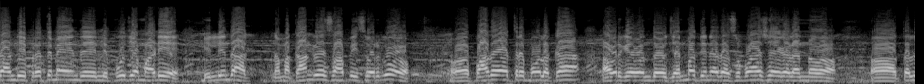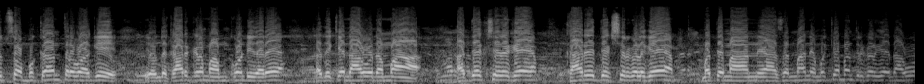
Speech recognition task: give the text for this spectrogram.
ಗಾಂಧಿ ಪ್ರತಿಮೆಯಿಂದ ಇಲ್ಲಿ ಪೂಜೆ ಮಾಡಿ ಇಲ್ಲಿಂದ ನಮ್ಮ ಕಾಂಗ್ರೆಸ್ ಆಫೀಸ್ವರೆಗೂ ಪಾದಯಾತ್ರೆ ಮೂಲಕ ಅವರಿಗೆ ಒಂದು ಜನ್ಮದಿನದ ಶುಭಾಶಯಗಳನ್ನು ತಲುಪಿಸೋ ಮುಖಾಂತರವಾಗಿ ಈ ಒಂದು ಕಾರ್ಯಕ್ರಮ ಹಮ್ಮಿಕೊಂಡಿದ್ದಾರೆ. ಅದಕ್ಕೆ ನಾವು ನಮ್ಮ ಅಧ್ಯಕ್ಷರಿಗೆ, ಕಾರ್ಯಾಧ್ಯಕ್ಷರುಗಳಿಗೆ ಮತ್ತು ಮಾನ್ಯ, ಸನ್ಮಾನ್ಯ ಮುಖ್ಯಮಂತ್ರಿಗಳಿಗೆ ನಾವು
